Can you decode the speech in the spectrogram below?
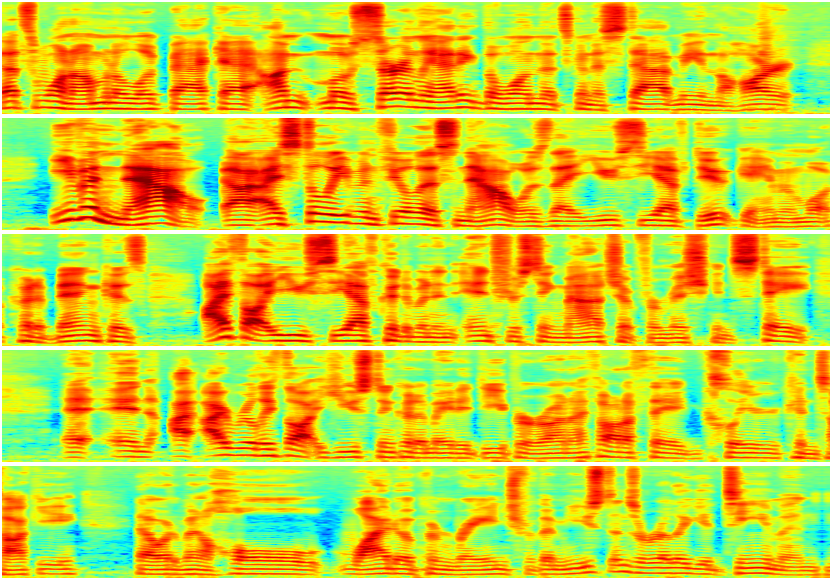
That's one I'm going to look back at. I'm most certainly. I think the one that's going to stab me in the heart. Even now, I still even feel this now was that UCF Duke game and what could have been because I thought UCF could have been an interesting matchup for Michigan State. And I I really thought Houston could have made a deeper run. I thought if they had cleared Kentucky, that would have been a whole wide open range for them. Houston's a really good team, and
